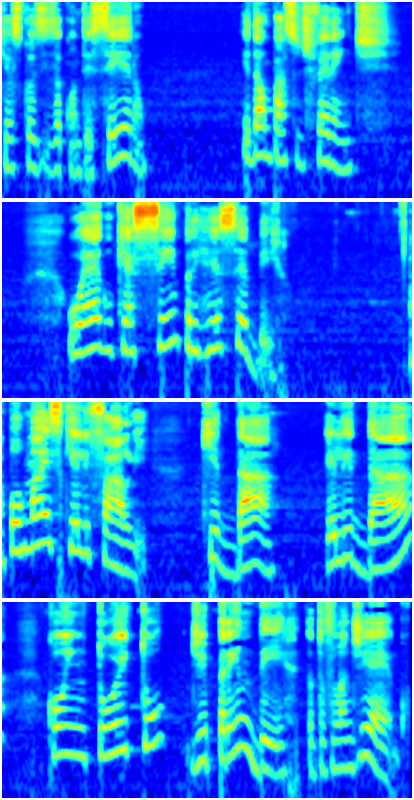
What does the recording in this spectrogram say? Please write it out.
que as coisas aconteceram e dá um passo diferente. O ego quer sempre receber. Por mais que ele fale que dá, ele dá com o intuito de prender. Eu estou falando de ego.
